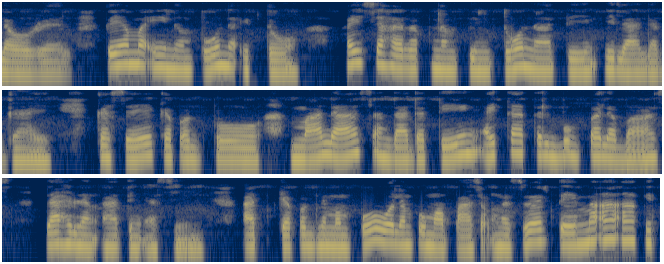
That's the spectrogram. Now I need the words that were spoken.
laurel. Kaya mainam po na ito ay sa harap ng pinto natin ilalagay. Kasi kapag po malas ang dadating ay tatalbog palabas dahil ng ating asin. At kapag naman po walang pumapasok na swerte, maaakit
